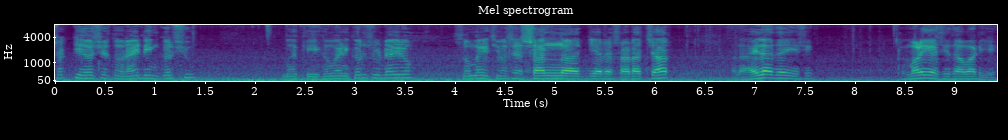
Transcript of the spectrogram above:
શક્ય હશે તો રાઇડિંગ કરશું. બાકી હવાણી કરશું ડાયરો. સમય થયો છે સાંજના અત્યારે સાડા ચાર. અને હાલ્યા જઈએ છીએ. મળીએ સીધા વાડીએ.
